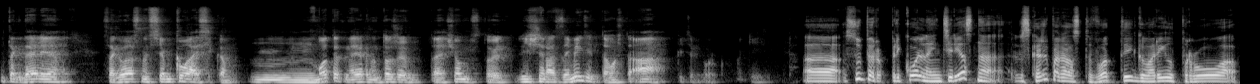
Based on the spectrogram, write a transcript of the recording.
и так далее согласно всем классикам. Вот это, наверное, тоже о чем стоит лишний раз заметить, потому что, а, Петербург, окей. А, супер, прикольно, интересно. Скажи, пожалуйста, вот ты говорил про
